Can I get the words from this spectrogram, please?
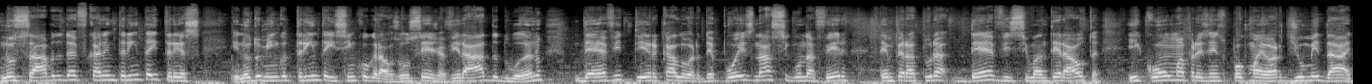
No sábado deve ficar em 33 e no domingo 35 graus, ou seja, virada do ano deve ter calor. Depois na segunda-feira, temperatura deve se manter alta e com uma presença um pouco maior de umidade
